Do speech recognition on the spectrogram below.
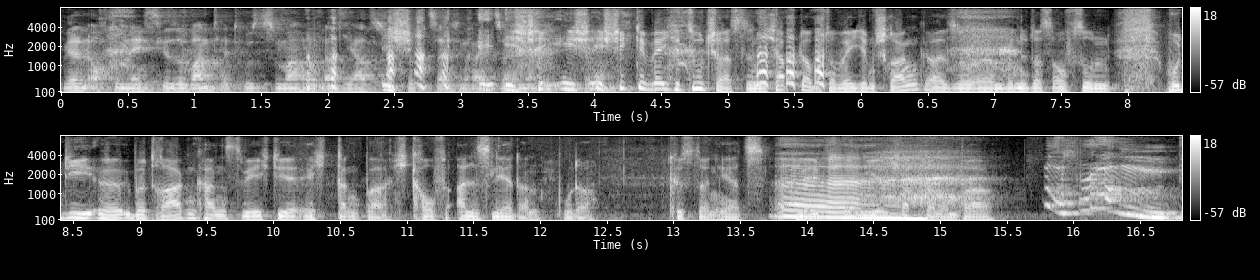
mir dann auch demnächst hier so Wandtattoos zu machen und asiatische Schriftzeichen Ich, reinzuhängen. ich, schick, ich, ich schick dir welche zu, Justin. Ich habe, glaube ich, noch welche im Schrank. Also, ähm, wenn du das auf so ein Hoodie äh, übertragen kannst, wäre ich dir echt dankbar. Ich kaufe alles leer dann, Bruder. Küss dein Herz. Meld dich bei mir, ich habe da noch ein paar. Front!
